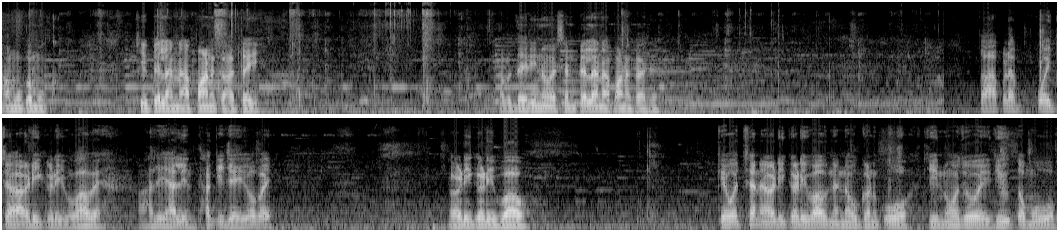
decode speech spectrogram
અમુક અમુક. જે પહેલાંના પાણકા હતા એ. આ બધા રિનોવેશન પહેલાંના પાણકા છે. તો આપણે પોચા અડી કડી વાવે. હાલી હાલીને થાકી જાય હો ભાઈ. અડી કડી વાવ. કેવો છે ને અડી કડી વાવ ને નવગણ કૂવો. જે નો જોવે જીવતો મૂવો.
